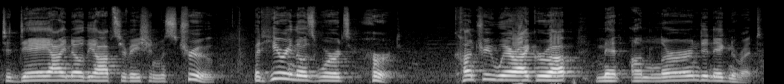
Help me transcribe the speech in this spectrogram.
Today, I know the observation was true, but hearing those words hurt. Country where I grew up meant unlearned and ignorant.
